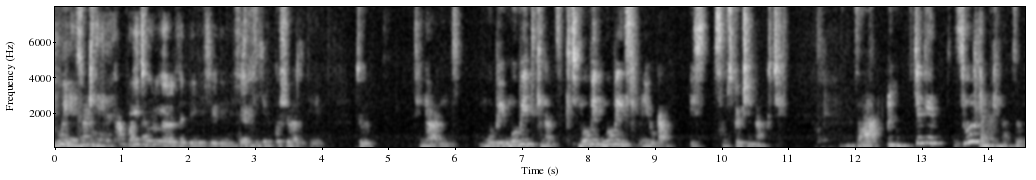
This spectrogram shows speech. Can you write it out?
юу ямар кино яриад байгаа юм бэ? төрөг оруулаад ийм шүү ийм шүү. Хэрэггүй шүү одоо тэгээд зөв тэрний оронд movie movie кино гэж movie movie юу гаа subscription аа гэж. За чи тэгээд сүүл ямар кино зөв?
